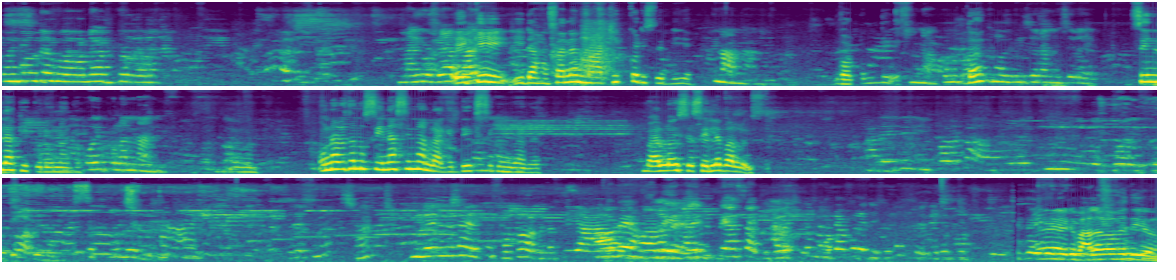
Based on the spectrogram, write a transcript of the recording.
কম্বল দেবো ল্যাপ দেবো। এই কি ইডা হাসানের মা ঠিক করেছে বিয়ে? না না ঘটক দিয়ে। না কোনো নিজেরা নিজেরাই। চিনলা কি করে ওনাকে? ওই পোলার নানি। ওনার জন্য চিনা চিনা লাগে দেখছি কোন জায়গায় ভালো হয়েছে ছেলে ভালো হয়েছে একটু ভালোভাবে দিও।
